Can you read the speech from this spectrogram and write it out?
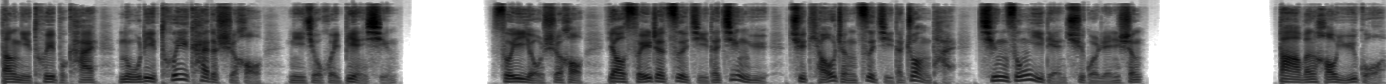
当你推不开，努力推开的时候，你就会变形。所以有时候要随着自己的境遇去调整自己的状态，轻松一点去过人生。”大文豪雨果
